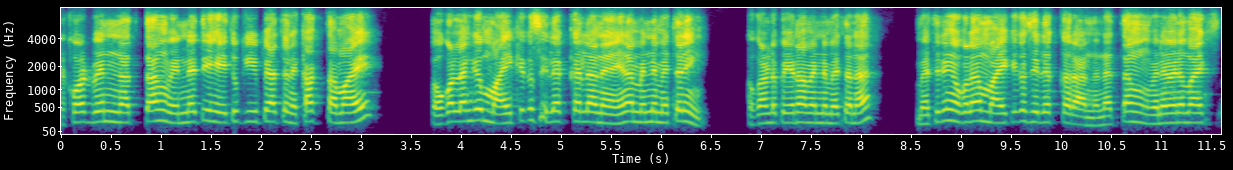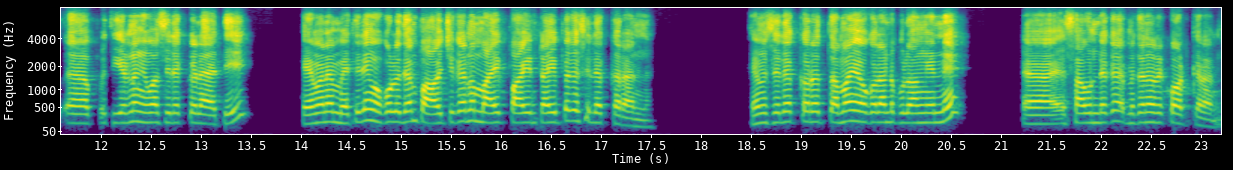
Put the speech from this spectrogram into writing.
රෙකෝඩ් වෙන්නේ නැත්නම් වෙන්නේ නැති හේතු කීපයක් තියෙන එකක් තමයි ඔයගොල්ලන්ගේ මයික් එක සිලෙක්ට් කරලා නැහැ. එහෙනම් මෙන්න මෙතනින් ඔයගොල්ලන්ට පේනවා මෙන්න මෙතන මෙතනින් ඔයගොල්ලන් මයික් එක සිලෙක්ට් කරන්න. නැත්නම් වෙන වෙන මයික් තියෙන නම් ඒවා සිලෙක්ට් වෙලා ඇති. එහෙමනම් මෙතනින් ඔයගොල්ලෝ දැන් පාවිච්චි කරන මයික් පයින් ටයිප් එක සිලෙක්ට් කරන්න. එහෙම සිලෙක්ට් කරොත් තමයි ඔයගොල්ලන්ට පුළුවන් වෙන්නේ සවුන්ඩ් එක මෙතන රෙකෝඩ් කරන්න.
